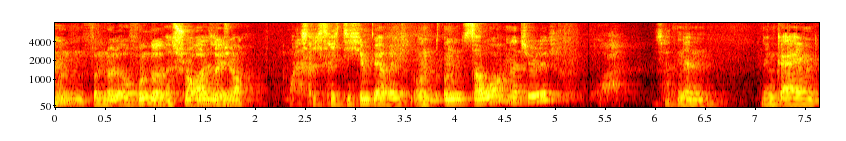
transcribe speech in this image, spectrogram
von, von 0 auf 100. Das ist schon quasi. ordentlich, ja. Boah, das riecht richtig himbeerig. Und, und sauer natürlich. Boah, das hat einen, einen geilen.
